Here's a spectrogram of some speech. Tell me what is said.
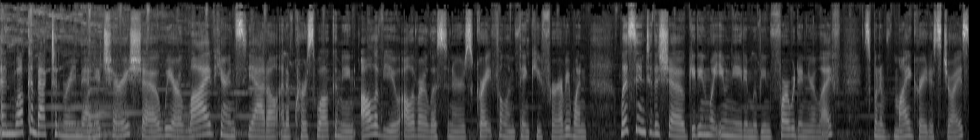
And welcome back to the Marie Manuchehri Show. We are live here in Seattle and, of course, welcoming all of you, all of our listeners. Grateful and thank you for everyone listening to the show, getting what you need, and moving forward in your life. It's one of my greatest joys.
